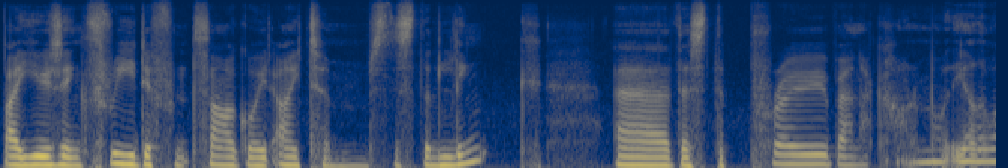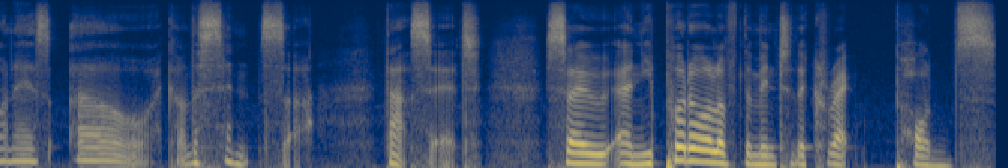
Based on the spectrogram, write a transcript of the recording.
by using three different Thargoid items. There's the link, uh, there's the probe, and I can't remember what the other one is. Oh, I can't. The sensor. That's it. So, and you put all of them into the correct pods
